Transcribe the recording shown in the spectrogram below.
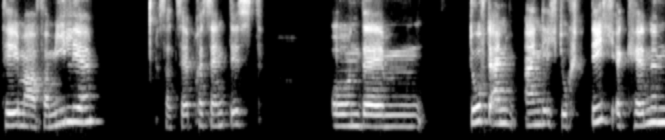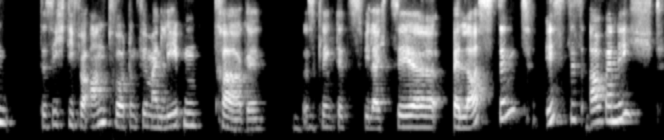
Thema Familie, das halt sehr präsent ist. Und ähm, durfte ein, eigentlich durch dich erkennen, dass ich die Verantwortung für mein Leben trage. Das mhm. klingt jetzt vielleicht sehr belastend, ist es aber nicht,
